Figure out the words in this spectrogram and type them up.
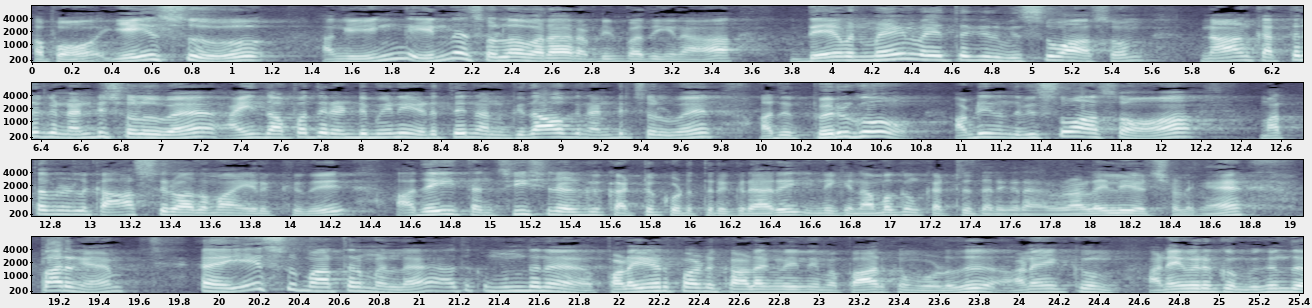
அப்போது இயேசு அங்கே எங்கே என்ன சொல்ல வரார் அப்படின்னு பார்த்தீங்கன்னா தேவன் மேல் வைத்திருக்கிற விசுவாசம் நான் கத்தருக்கு நன்றி சொல்லுவேன் ஐந்து அப்பத்தை ரெண்டு மீனையும் எடுத்து நான் பிதாவுக்கு நன்றி சொல்வேன் அது பெருகும் அப்படின்னு அந்த விசுவாசம் மற்றவர்களுக்கு ஆசீர்வாதமாக இருக்குது. அதை தன் சீஷர்களுக்கு கற்றுக் கொடுத்துருக்கிறாரு. இன்னைக்கு நமக்கும் கற்றுத் தருகிறார். ஒரு அலையிலேயே சொல்லுங்க. பாருங்க இயேசு மாத்திரமல்ல அதுக்கு முந்தின பழைய ஏற்பாடு காலங்களில் நம்ம பார்க்கும் பொழுது அனைக்கும் அனைவருக்கும் மிகுந்த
